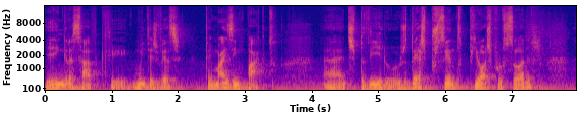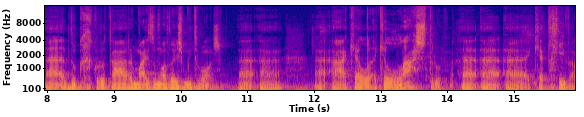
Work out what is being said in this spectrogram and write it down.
e é engraçado que muitas vezes tem mais impacto despedir os 10% piores professores do que recrutar mais um ou dois muito bons há, aquele, aquele lastro que é terrível.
